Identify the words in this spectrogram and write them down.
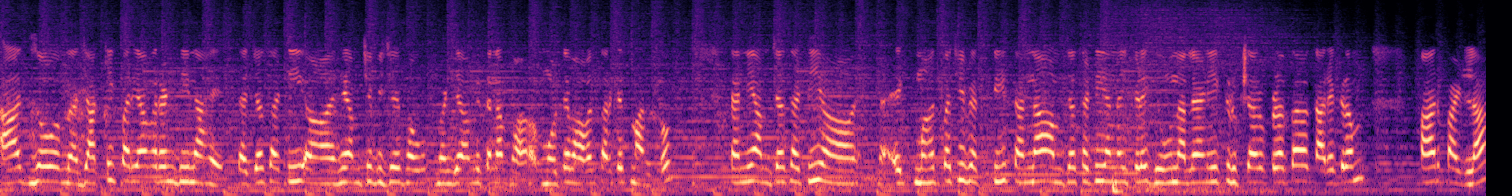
आज जो जागतिक पर्यावरण दिन आहे त्याच्यासाठी हे आमचे विजय भाऊ म्हणजे आम्ही त्यांना भा- मोठ्या भावांसारखेच मानतो. त्यांनी आमच्यासाठी एक महत्त्वाची व्यक्ती त्यांना आमच्यासाठी यांना इकडे घेऊन आले आणि एक वृक्षारोपणाचा कार्यक्रम पार पाडला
